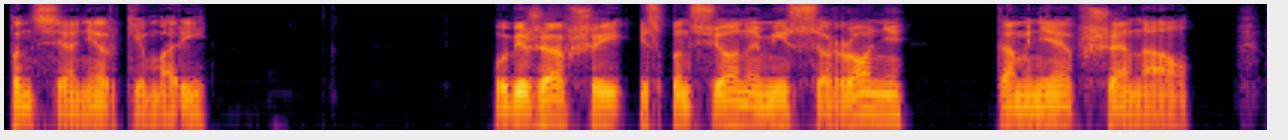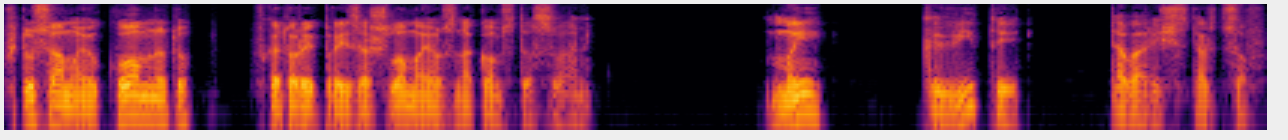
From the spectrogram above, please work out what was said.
пансионерке Мари, убежавшей из пансиона мисс Ронни ко мне в Шенау, в ту самую комнату, в которой произошло мое знакомство с вами. Мы квиты, товарищ Старцов.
